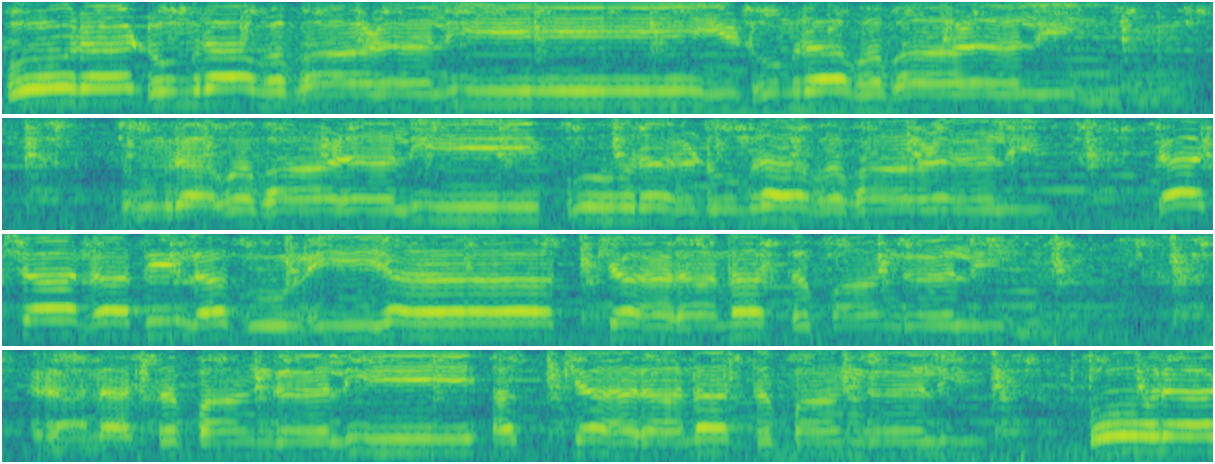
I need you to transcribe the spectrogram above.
पोर डोंगराव भाळली डोंगराव भाळली पोर डोंगराव भाळली त्याच्या नदीला गुणिया अख्ख्या रानात पांगली. रानात पांगली अख्ख्या रानात पांगली. पोर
